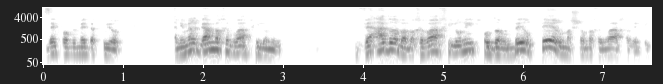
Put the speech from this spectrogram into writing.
זה כבר באמת דקויות. אני אומר גם בחברה החילונית, ואדרבה, בחברה החילונית עוד הרבה יותר מאשר בחברה החרדית.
